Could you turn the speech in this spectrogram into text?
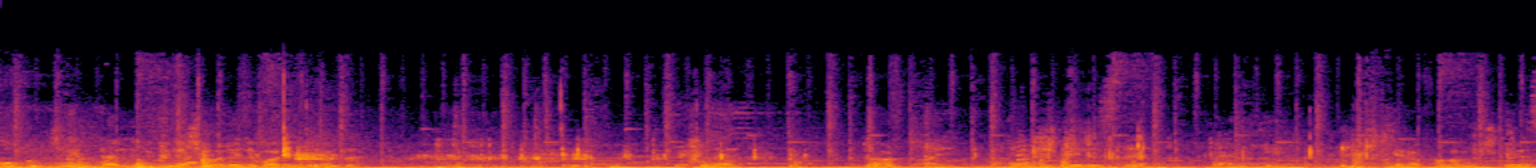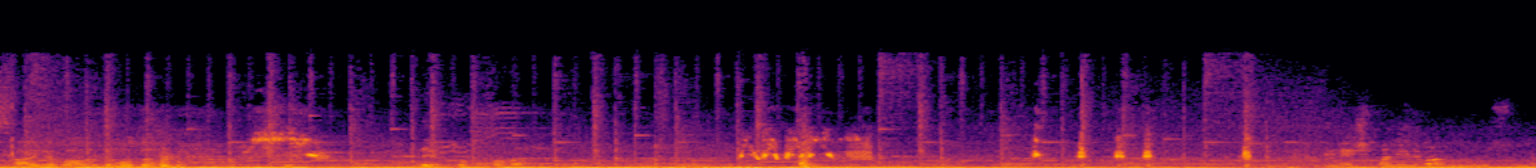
Oldukça yeterli bir güneş paneli var yukarıda. Tekne 4 ay olmuş denizde. Belki 3 kere falan 3 kere sahile bağladım. O da laptop falan. güneş paneli var mı bunun üstünde?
